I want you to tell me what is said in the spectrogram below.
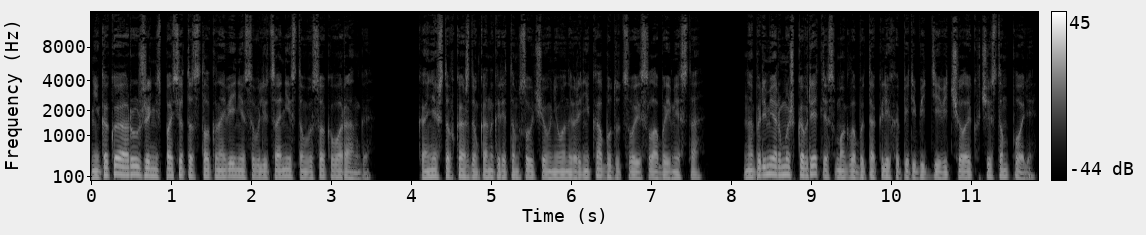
Никакое оружие не спасет от столкновения с эволюционистом высокого ранга. Конечно, в каждом конкретном случае у него наверняка будут свои слабые места, Например, мышка вряд ли смогла бы так лихо перебить девять человек в чистом поле,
